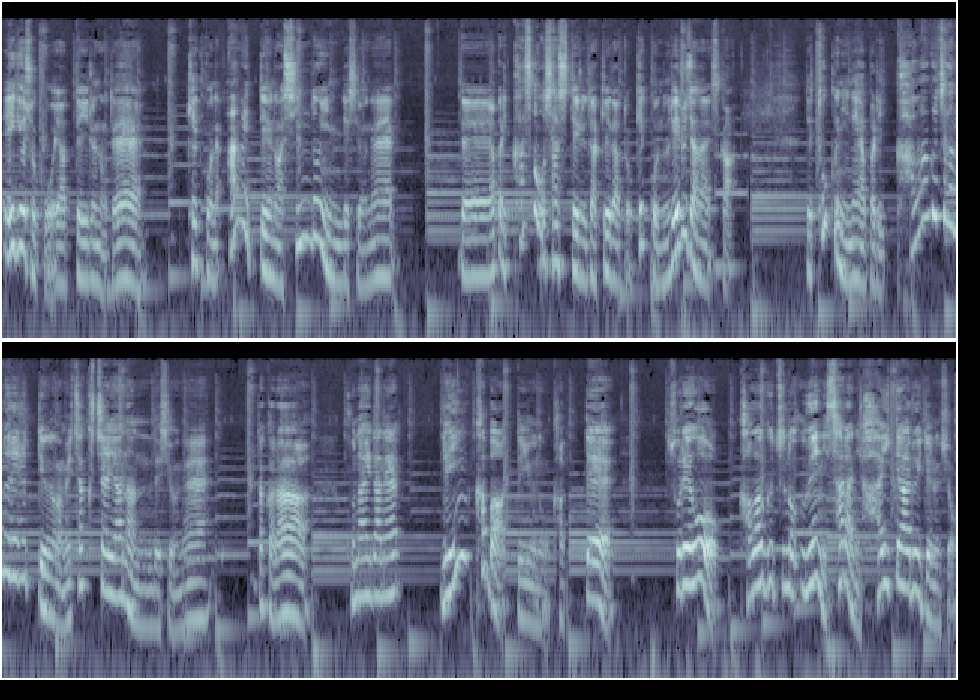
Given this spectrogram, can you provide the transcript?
営業職をやっているので、結構ね、雨っていうのはしんどいんですよね。で、やっぱり傘を差してるだけだと結構濡れるじゃないですか。で、特にね、やっぱり革靴が濡れるっていうのがめちゃくちゃ嫌なんですよね。だから、この間ね、レインカバーっていうのを買って、それを革靴の上にさらに履いて歩いてるんですよ。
